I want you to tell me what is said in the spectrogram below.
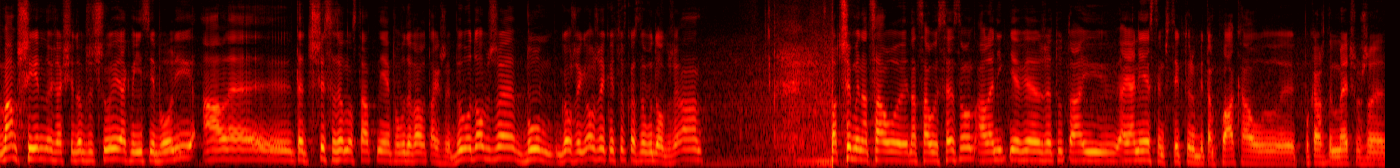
mam przyjemność, jak się dobrze czuję, jak mi nic nie boli, ale te trzy sezony ostatnie powodowały tak, że było dobrze, bum, gorzej, gorzej, końcówka znowu dobrze, a Patrzymy na cały, na cały sezon, ale nikt nie wie, że tutaj, a ja nie jestem z tych, który by tam płakał y, po każdym meczu, że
